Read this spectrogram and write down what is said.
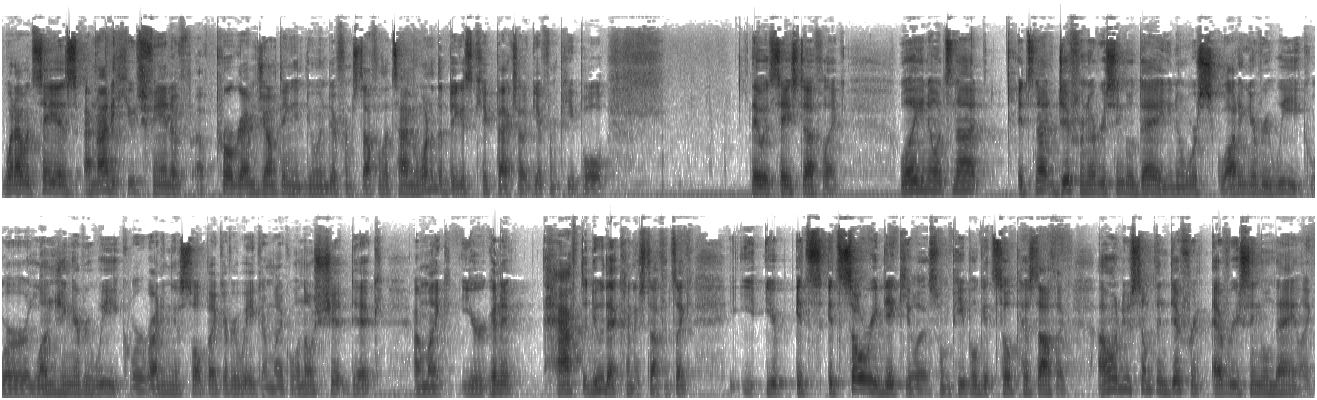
what I would say is I'm not a huge fan of, of program jumping and doing different stuff all the time. And one of the biggest kickbacks I would get from people, they would say stuff like, well, you know, it's not it's not different every single day. You know, we're squatting every week, we're lunging every week, we're riding the assault bike every week. I'm like, well, no shit, dick. I'm like, you're gonna have to do that kind of stuff. It's like you're it's it's so ridiculous when people get so pissed off. Like, I want to do something different every single day. Like,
